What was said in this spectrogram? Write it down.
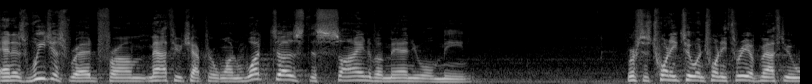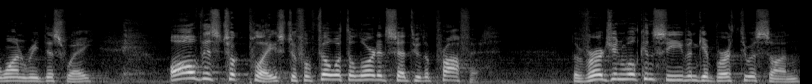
and as we just read from Matthew chapter 1. What does the sign of Emmanuel mean? Verses 22 and 23 of Matthew 1 read this way All this took place to fulfill what the Lord had said through the prophet The virgin will conceive and give birth to a son,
